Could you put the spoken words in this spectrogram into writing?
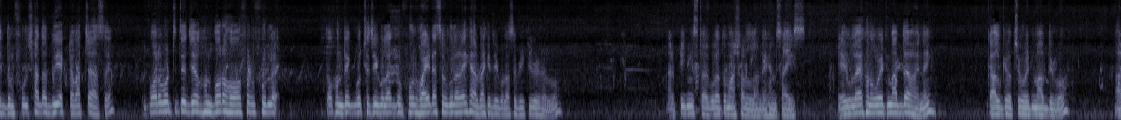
একদম ফুল সাদা দুই একটা বাচ্চা আছে। পরবর্তীতে যখন বড় হওয়ার পর ফুল, তখন দেখব হচ্ছে যেগুলো একদম ফুল হোয়াইট আছে, ওগুলো রেখে আর বাকি যেগুলো আছে বিক্রি করে ফেলব। আর পিকিং স্টারগুলো তো মাসাল্লাহ দেখেন সাইজ এগুলো এখন ওয়েট মাপ দেওয়া হয় নাই। কালকে হচ্ছে ওয়েট মাপ দিব। আর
